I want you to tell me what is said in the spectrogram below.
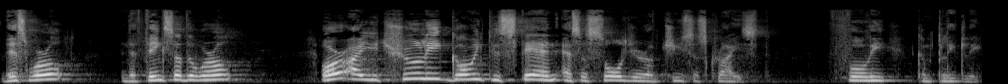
This world? And the things of the world? Or are you truly going to stand as a soldier of Jesus Christ, fully, completely?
